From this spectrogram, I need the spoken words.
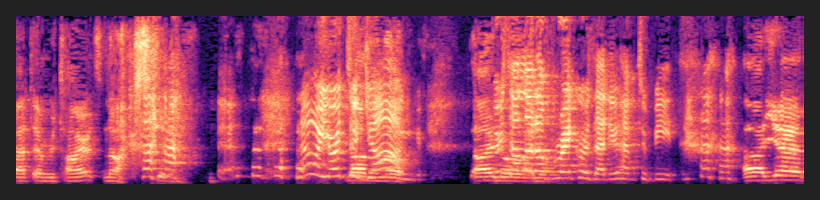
fat and retired? No, I'm just kidding. no, you're too No, no, no. young. There's know, a lot of records that you have to beat. Uh, yeah,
